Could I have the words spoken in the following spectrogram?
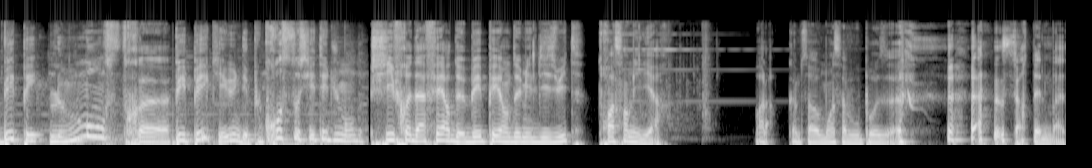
BP, le monstre euh, BP qui est une des plus grosses sociétés du monde. Chiffre d'affaires de BP en 2018, 300 milliards. Voilà, comme ça au moins ça vous pose... certaines bases.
